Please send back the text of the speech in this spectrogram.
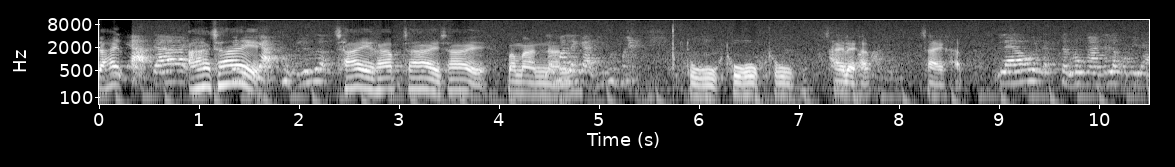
จะให้ อยากได้อ่าใช่ ไม่ได้อยากถูกเลือกใช่ครับ ใช่ใช่ประมาณแล้วนั้น มารายการนี้ทำไมถูกถูกถูกใช่เลยครับ ใช่ครับ แล้วแต่โรงงานนั้นเราก็ไม่ได้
